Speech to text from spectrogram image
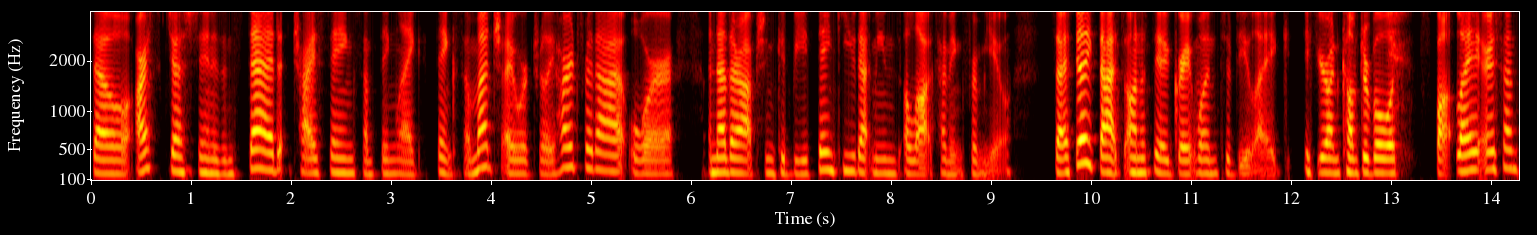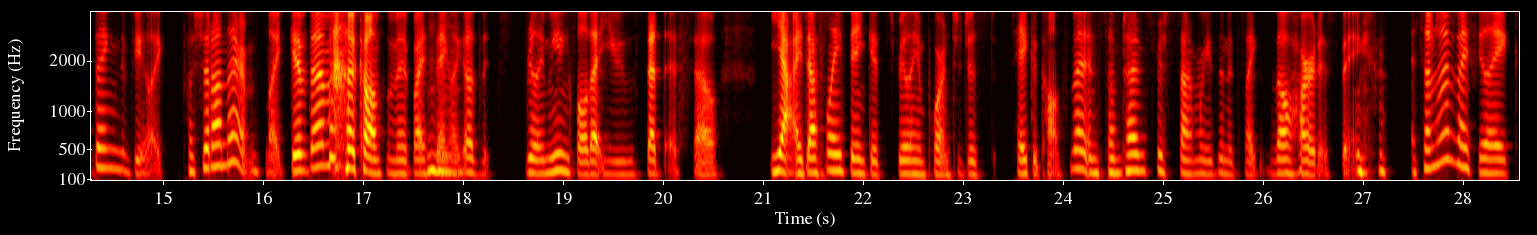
So, our suggestion is instead try saying something like, Thanks so much. I worked really hard for that. Or another option could be, Thank you. That means a lot coming from you. So, I feel like that's honestly a great one to be like, if you're uncomfortable with spotlight or something, to be like, push it on them. Like, give them a compliment by saying, like, mm-hmm. Oh, it's really meaningful that you said this. So, yeah, I definitely think it's really important to just take a compliment. And sometimes for some reason, it's like the hardest thing. sometimes I feel like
